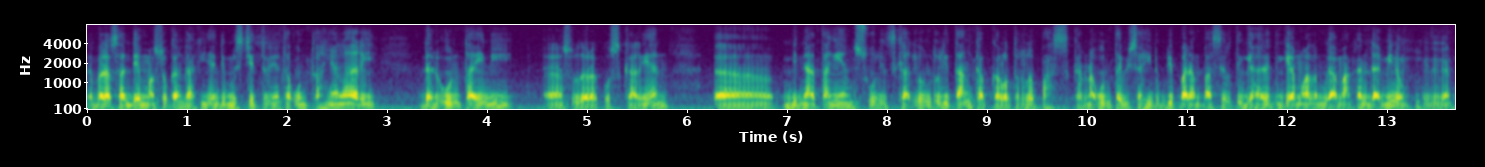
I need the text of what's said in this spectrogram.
Dan pada saat dia masukkan kakinya di masjid, ternyata untahnya lari. Dan unta ini, uh, saudaraku sekalian, uh, binatang yang sulit sekali untuk ditangkap kalau terlepas. Karena unta bisa hidup di padang pasir tiga hari tiga malam gak makan, gak minum, gitu kan.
